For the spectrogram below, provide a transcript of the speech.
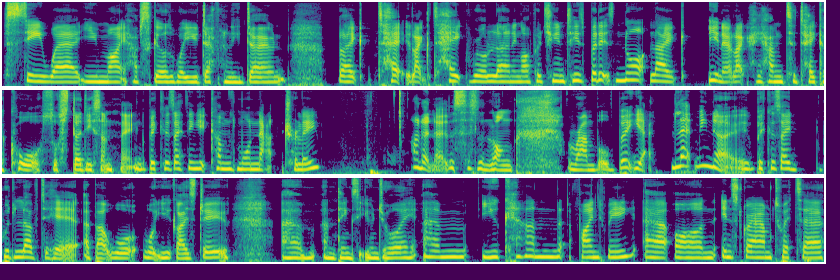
see where you might have skills where you definitely don't like take like take real learning opportunities but it's not like you know like having to take a course or study something because i think it comes more naturally I don't know, this is a long ramble, but yeah, let me know because I would love to hear about what, what you guys do um, and things that you enjoy. Um, you can find me uh, on Instagram, Twitter.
